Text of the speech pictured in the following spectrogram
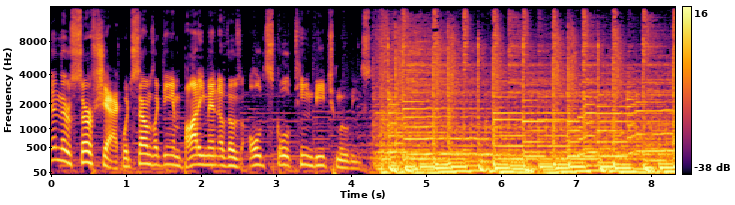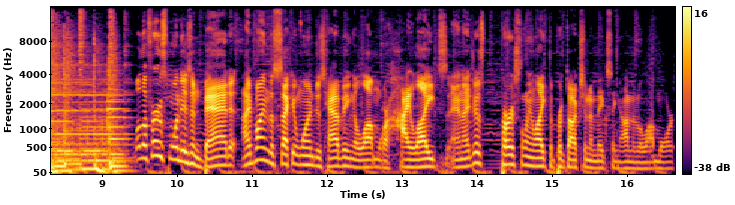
then there's Surf Shack, which sounds like the embodiment of those old school Teen Beach movies. The first one isn't bad. I find the second one just having a lot more highlights, and I just personally like the production and mixing on it a lot more.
